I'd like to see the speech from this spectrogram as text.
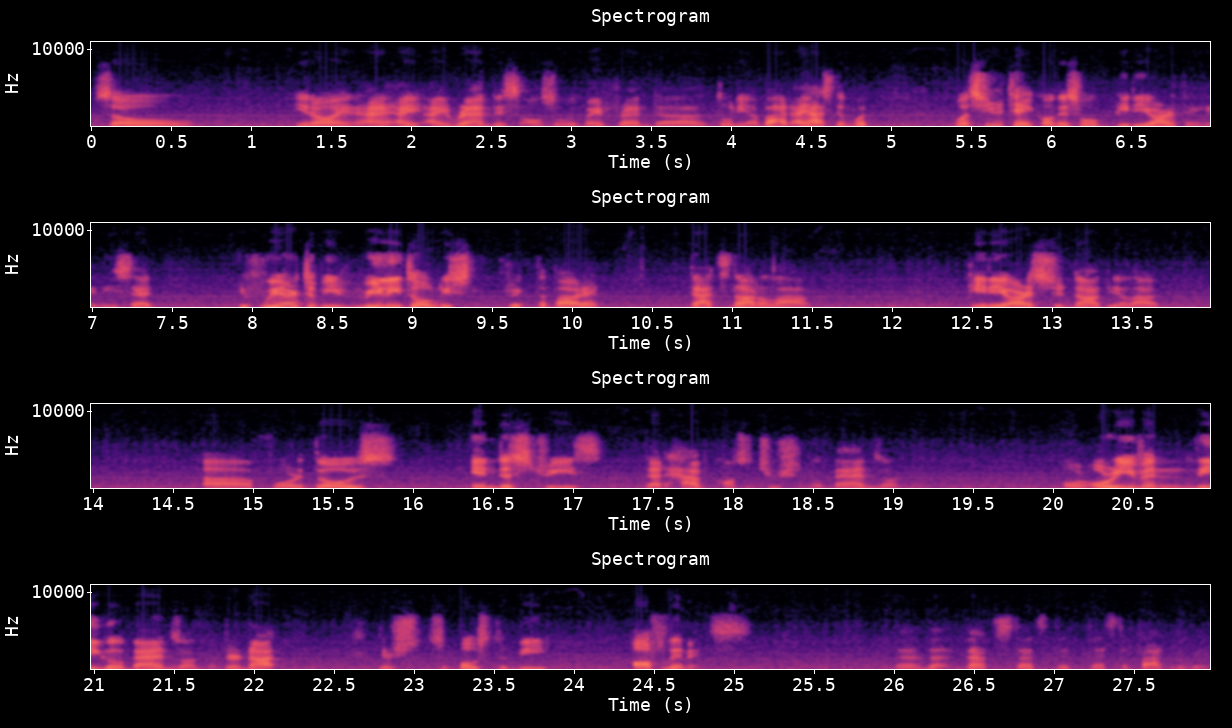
So, you know, I, I, ran this also with my friend uh, Tony Abad. I asked him, "What, what's your take on this whole PDR thing?" And he said, "If we are to be really totally strict about it, that's not allowed. PDRs should not be allowed uh, for those industries that have constitutional bans on them, or or even legal bans on them. They're not. They're supposed to be off limits. That, that, that's that's the that's the fact of it.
